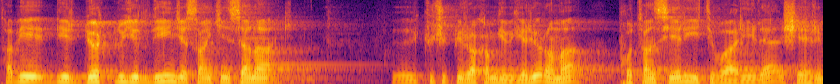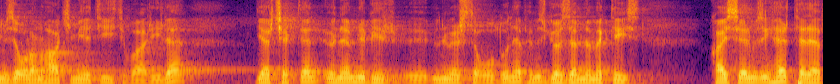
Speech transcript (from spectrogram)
Tabii bir dörtlü yıl deyince sanki insana e, küçük bir rakam gibi geliyor ama potansiyeli itibariyle, şehrimize olan hakimiyeti itibariyle gerçekten önemli bir e, üniversite olduğunu hepimiz gözlemlemekteyiz. Kayserimizin her taraf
